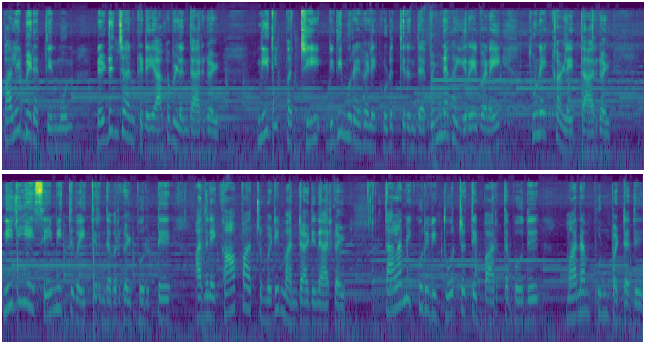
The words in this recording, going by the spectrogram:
பலிபிடத்தின் முன் நெடுஞ்சான் கிடையாக விழுந்தார்கள். நிதி பற்றி விதிமுறைகளை கொடுத்திருந்த விண்ணக இறைவனை துணைக்கு அழைத்தார்கள். நிதியை சேமித்து வைத்திருந்தவர்கள் பொருட்டு அதனை காப்பாற்றும்படி மன்றாடினார்கள். தலைமை குருவின் தோற்றத்தை பார்த்தபோது மனம் புண்பட்டது.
